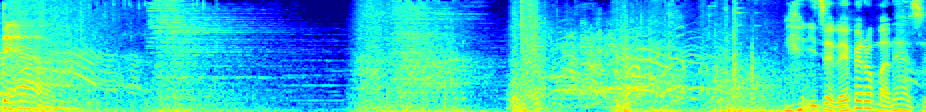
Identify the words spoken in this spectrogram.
damn 이제 레벨업만 해야지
